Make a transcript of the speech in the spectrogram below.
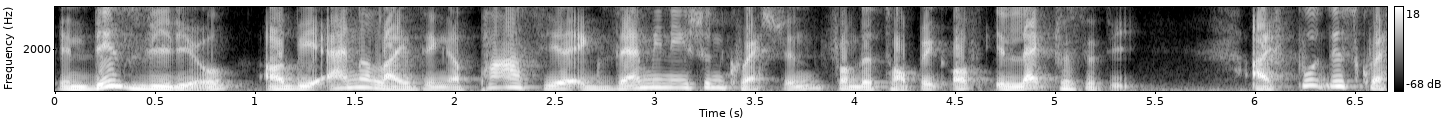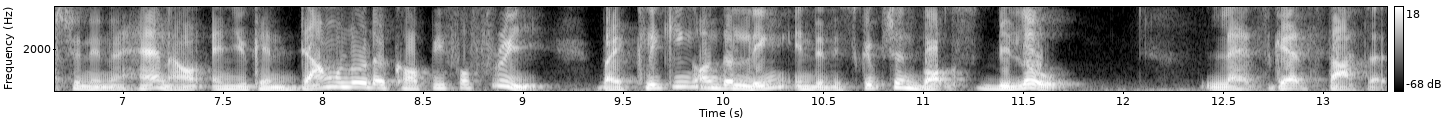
In this video, I'll be analysing a past year examination question from the topic of electricity. I've put this question in a handout and you can download a copy for free by clicking on the link in the description box below. Let's get started.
